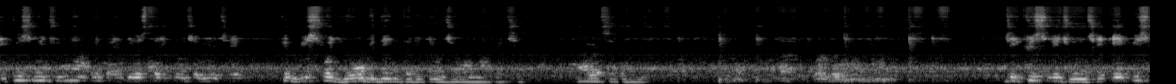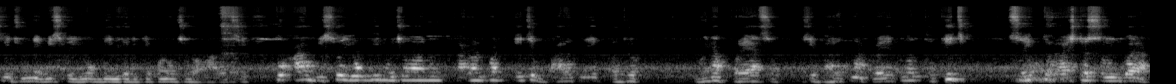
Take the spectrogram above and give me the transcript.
એકવીસમી જૂનને આપણે કયા દિવસ તરીકે ઉજવીએ છીએ? કે વિશ્વ યોગ દિન તરીકે ઉજવવામાં આવે છે. જે એકવીસમી જૂન છે. એકવીસમી જૂનને વિશ્વ યોગ દિન તરીકે પણ ઉજવવામાં આવે છે. તો આ વિશ્વ યોગ દિન ઉજવવાનું કારણ પણ એ જે ભારતના એક અધક ઘણા પ્રયાસો જે ભારતના પ્રયત્નો થકી જ સંયુક્ત રાષ્ટ્ર સંઘ દ્વારા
